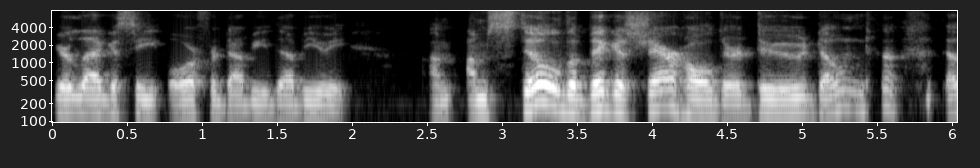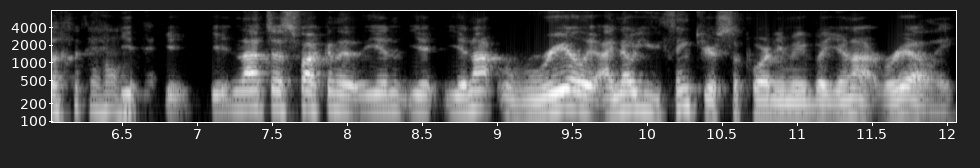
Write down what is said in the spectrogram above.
your legacy, or for WWE. I'm I'm still the biggest shareholder, dude. Don't, don't you, you're not just fucking. You, you, you're not really. I know you think you're supporting me, but you're not really.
